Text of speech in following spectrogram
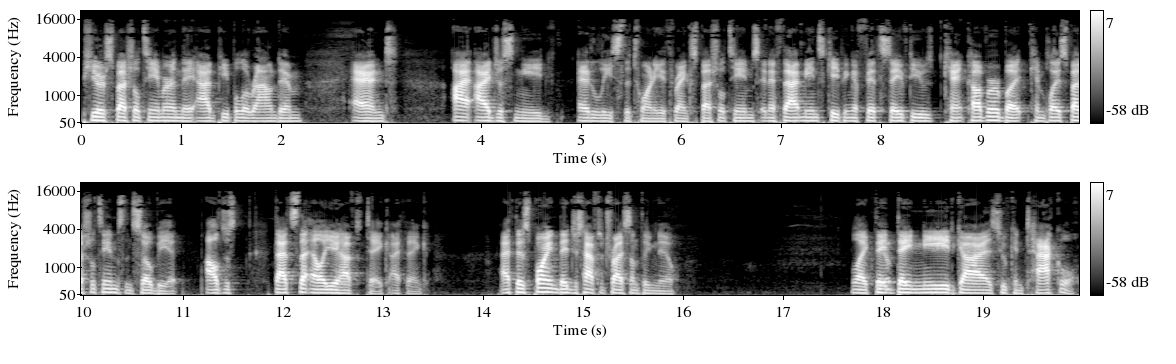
pure special teamer and they add people around him. And I, I just need at least the 20th ranked special teams. And if that means keeping a fifth safety who can't cover but can play special teams, then so be it. I'll just, that's the L you have to take, I think. At this point, they just have to try something new. Like, they, Yep. they need guys who can tackle.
